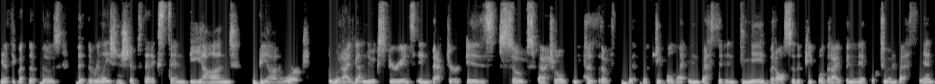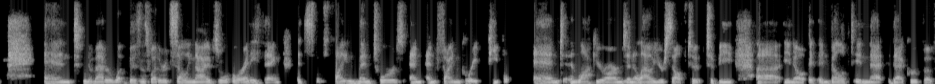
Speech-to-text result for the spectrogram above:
You know, I think about the, those the, the relationships that extend beyond beyond work. What I've gotten to experience in Vector is so special because of the, the people that invested into me, but also the people that I've been able to invest in. And no matter what business, whether it's selling knives or, or anything, it's find mentors and, and find great people and and lock your arms and allow yourself to to be uh, you know enveloped in that that group of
